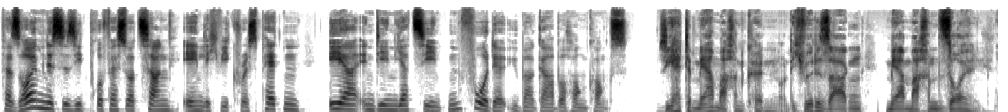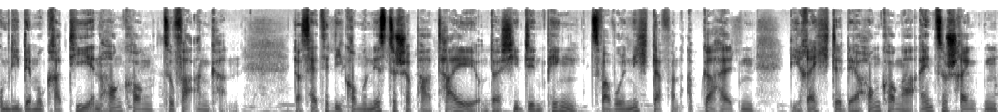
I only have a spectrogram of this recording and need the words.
Versäumnisse sieht Professor Zhang, ähnlich wie Chris Patton, eher in den Jahrzehnten vor der Übergabe Hongkongs. Sie hätte mehr machen können und ich würde sagen, mehr machen sollen, um die Demokratie in Hongkong zu verankern. Das hätte die kommunistische Partei unter Xi Jinping zwar wohl nicht davon abgehalten, die Rechte der Hongkonger einzuschränken,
